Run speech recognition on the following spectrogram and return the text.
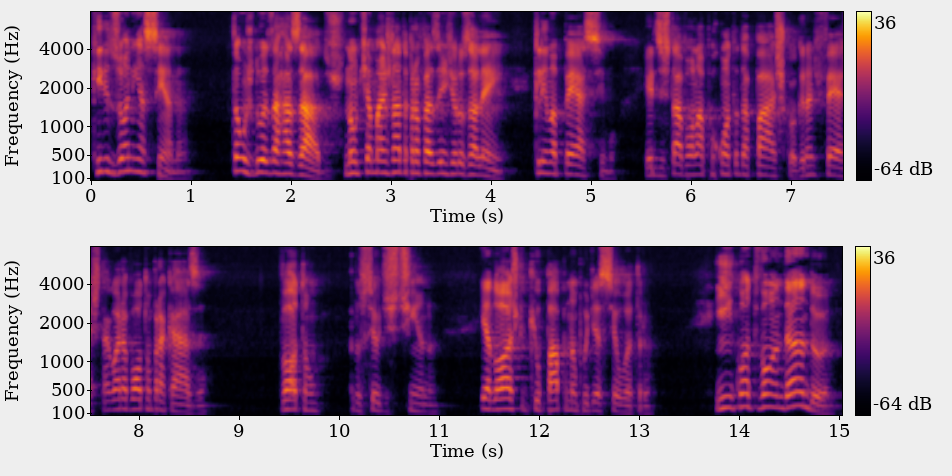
Queridos, olhem a cena. Estão os dois arrasados. Não tinha mais nada para fazer em Jerusalém. Clima péssimo. Eles estavam lá por conta da Páscoa, grande festa. Agora voltam para casa. Voltam para o seu destino. E é lógico que o papo não podia ser outro. E enquanto vão andando,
